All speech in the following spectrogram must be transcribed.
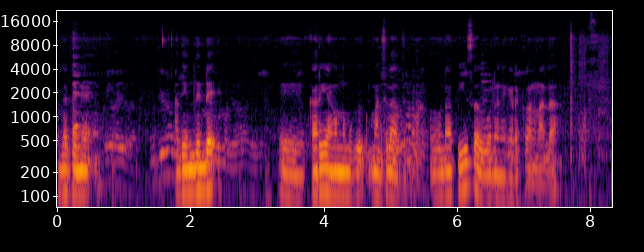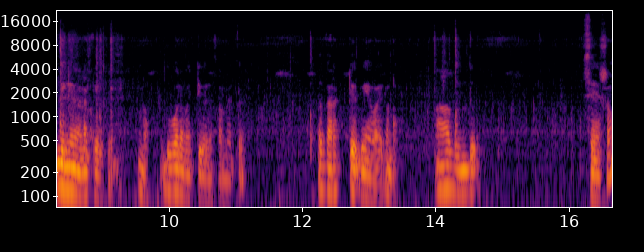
അല്ല പിന്നെ അതെന്തിന്റെ കറിയാണെന്ന് നമുക്ക് മനസ്സിലാകത്തില്ല. അതുകൊണ്ട് ആ പീസ് അതുപോലെ തന്നെ കിടക്കുകയാണ് നല്ല. ഇതിങ്ങനെ ഇളക്കി ഉണ്ടോ ഇതുപോലെ പറ്റി വരുന്ന സമയത്ത് അത് കറക്റ്റ് വേവായി കണ്ടോ? ആ ബിന്ദു ശേഷം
